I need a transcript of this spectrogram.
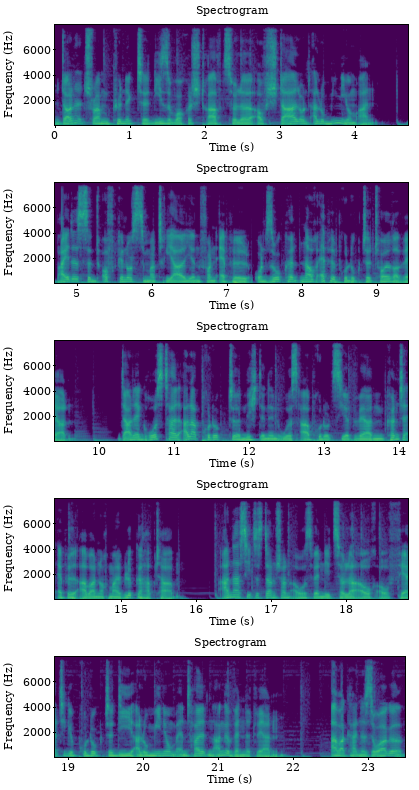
Donald Trump kündigte diese Woche Strafzölle auf Stahl und Aluminium an. Beides sind oft genutzte Materialien von Apple und so könnten auch Apple-Produkte teurer werden. Da der Großteil aller Produkte nicht in den USA produziert werden, könnte Apple aber nochmal Glück gehabt haben. Anders sieht es dann schon aus, wenn die Zölle auch auf fertige Produkte, die Aluminium enthalten, angewendet werden. Aber keine Sorge,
